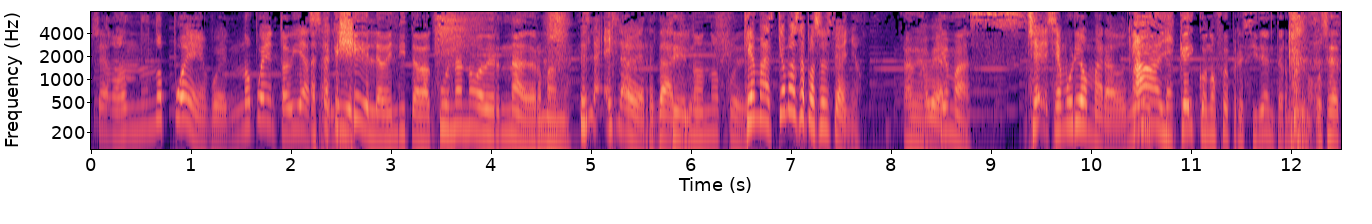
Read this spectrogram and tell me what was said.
O sea, no, no, pueden, pues, no pueden todavía Hasta que llegue la bendita vacuna no va a haber nada, hermano. Es la, es la verdad. Sí, no, no puede. ¿Qué más, qué más ha pasado este año? A ver, A ver. ¿qué más? Se, se murió Maradona. Ah, y Keiko no fue presidente, hermano. O sea,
